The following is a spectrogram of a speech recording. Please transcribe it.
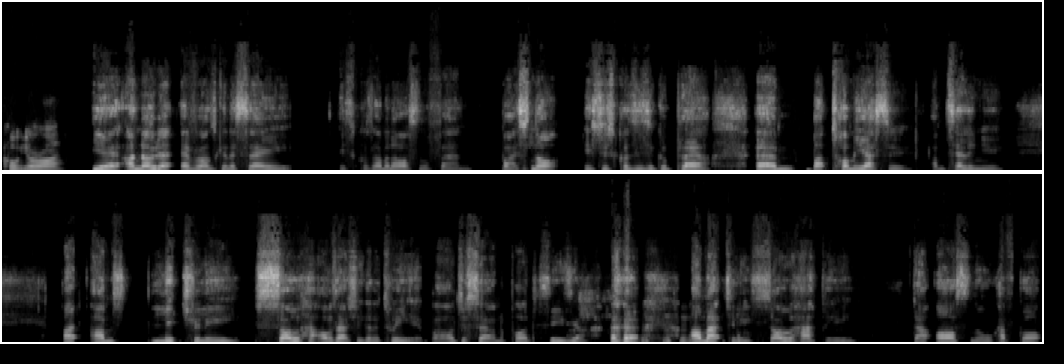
caught your eye? Yeah, I know that everyone's going to say it's because I'm an Arsenal fan, but it's not. It's just because he's a good player. Um, but Tomiyasu, I'm telling you, I, I'm literally so ha- I was actually going to tweet it, but I'll just say it on the pod. It's easier. I'm actually so happy that Arsenal have got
